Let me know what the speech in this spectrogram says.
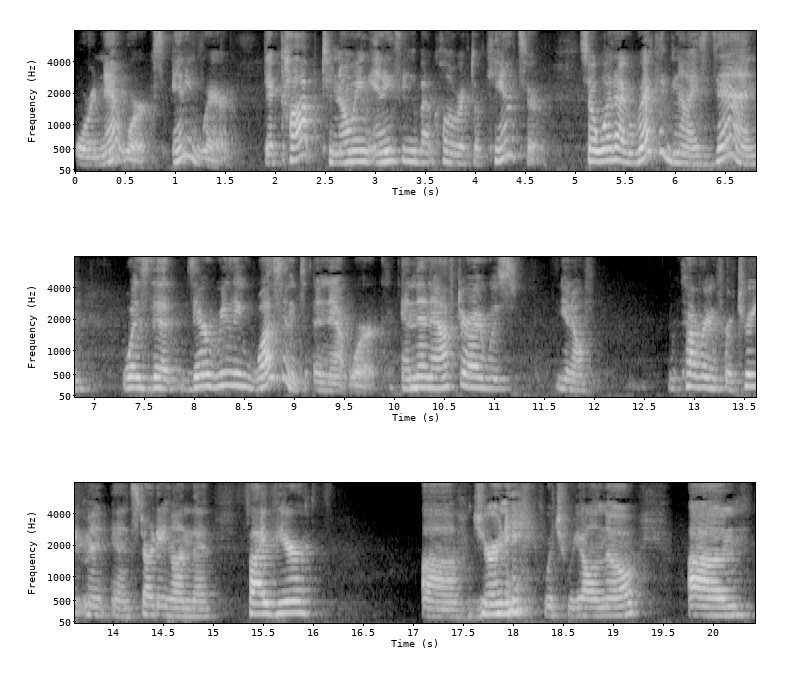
or networks anywhere that copped to knowing anything about colorectal cancer. So what I recognized then was that there really wasn't a network. And then after I was, you know, recovering from treatment and starting on the five year uh, journey, which we all know, um,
